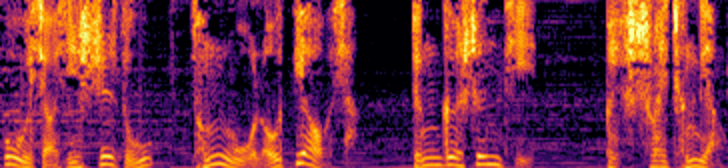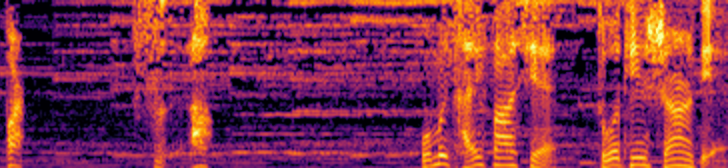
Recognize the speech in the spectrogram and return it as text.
不小心失足，从五楼掉下，整个身体被摔成两半，死了。我们才发现，昨天十二点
